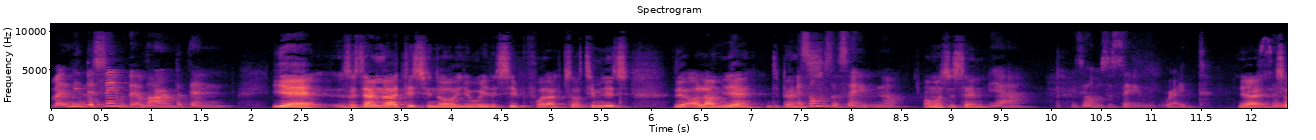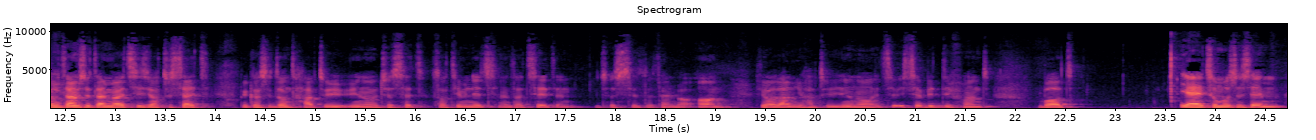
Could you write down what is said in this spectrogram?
but I mean the same with the alarm. But then Yeah, the timer at least you know you will sleep for like thirty minutes. The alarm, yeah, depends. It's almost the same, no? almost the same. Yeah, it's almost the same, right? Yeah, So, yeah. sometimes the timer it's easier to set because you don't have to, you know, just set 30 minutes and that's it, and just set the timer on. The alarm you have to, you know, it's it's a bit different, but yeah, it's almost the same.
